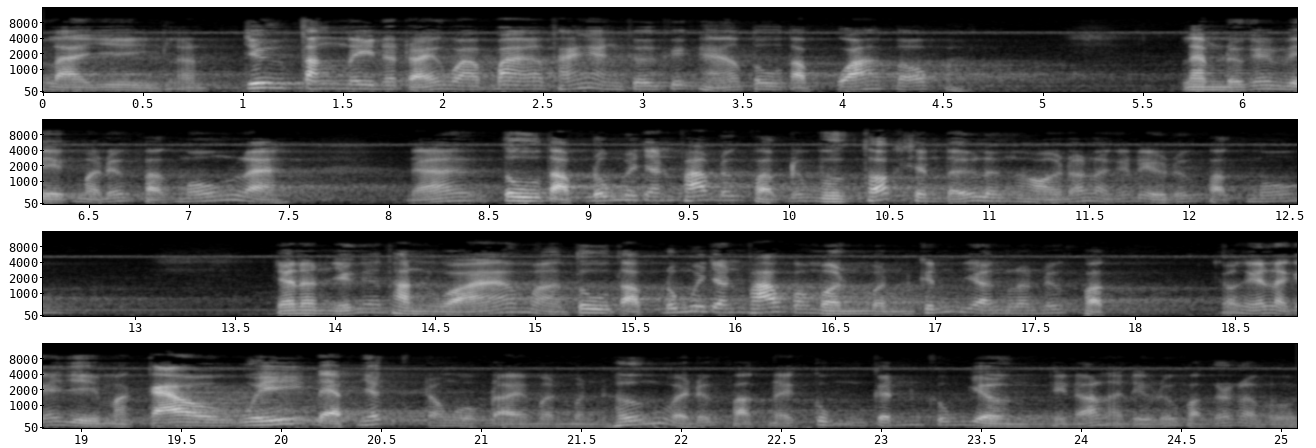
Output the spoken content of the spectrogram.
là gì? Là chư tăng ni đã trải qua ba tháng ăn cư kiết hạ tu tập quá tốt. Làm được cái việc mà đức phật muốn là đã tu tập đúng với chánh pháp đức phật để vượt thoát sinh tử luân hồi, đó là cái điều đức phật muốn. Cho nên những cái thành quả mà tu tập đúng với chánh pháp của mình mình kính dân lên đức phật, có nghĩa là cái gì mà cao quý, đẹp nhất trong cuộc đời mình mình hướng về đức phật để cung kính, cúng dường, thì đó là điều đức phật rất là vui.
